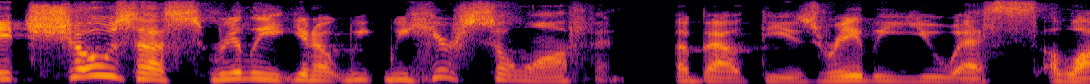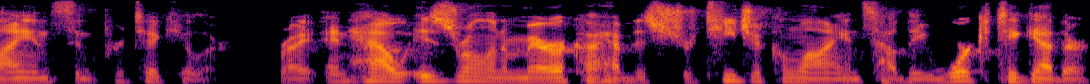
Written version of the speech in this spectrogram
it shows us really, you know, we, we hear so often about the Israeli-US alliance in particular, right? And how Israel and America have this strategic alliance, how they work together.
